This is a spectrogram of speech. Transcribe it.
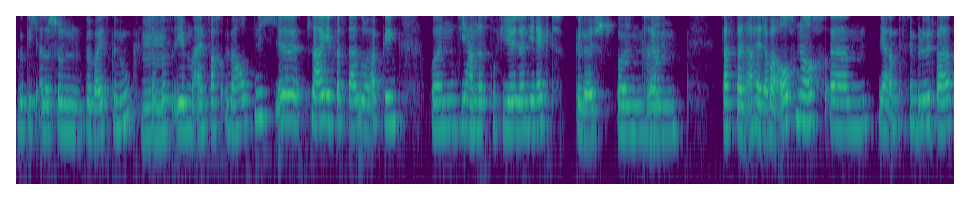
wirklich alles schon Beweis genug, mhm. dass das eben einfach überhaupt nicht äh, klar geht, was da so abging. Und die haben das Profil dann direkt gelöscht. Und ähm, was dann halt aber auch noch ähm, ja, ein bisschen blöd war,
